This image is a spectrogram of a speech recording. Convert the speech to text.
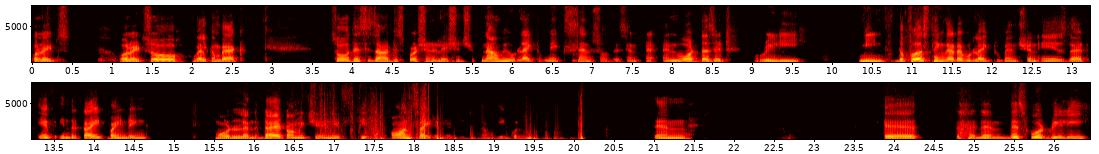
All right. All right. So welcome back. So this is our dispersion relationship. Now we would like to make sense of this and, and what does it really mean? The first thing that I would like to mention is that if in the tight binding model and the diatomic chain, if the on-site energies become equal, then uh, then this would really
